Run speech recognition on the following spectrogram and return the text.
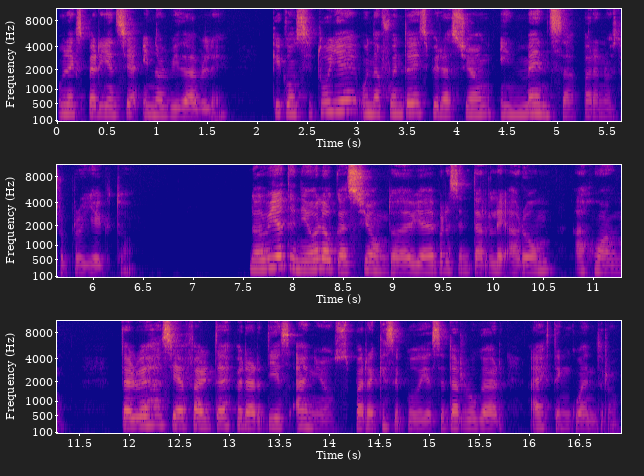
una experiencia inolvidable, que constituye una fuente de inspiración inmensa para nuestro proyecto. No había tenido la ocasión todavía de presentarle Arom a Juan. Tal vez hacía falta esperar diez años para que se pudiese dar lugar a este encuentro.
